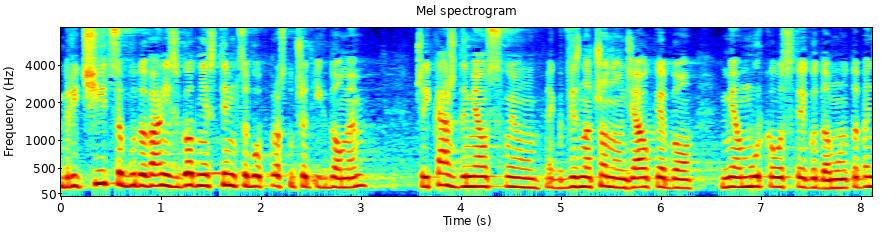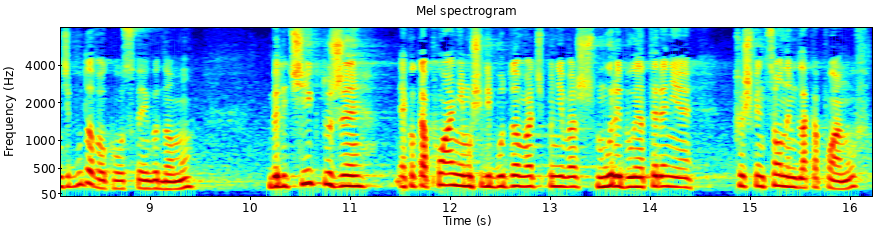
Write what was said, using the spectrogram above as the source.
Byli ci, co budowali zgodnie z tym, co było po prostu przed ich domem, czyli każdy miał swoją jakby wyznaczoną działkę, bo miał mur koło swojego domu, no to będzie budował koło swojego domu. Byli ci, którzy jako kapłani musieli budować, ponieważ mury były na terenie poświęconym dla kapłanów,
